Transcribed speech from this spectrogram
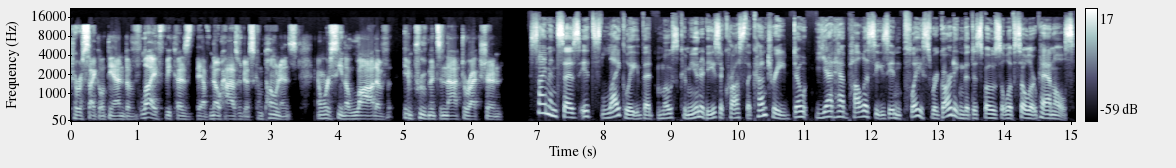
to recycle at the end of life because they have no hazardous components. And we're seeing a lot of improvements in that direction. Simons says it's likely that most communities across the country don't yet have policies in place regarding the disposal of solar panels.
